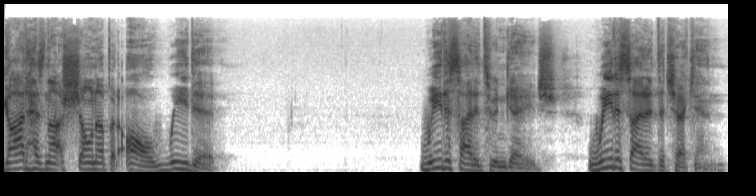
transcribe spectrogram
God has not shown up at all. We did. We decided to engage. We decided to check in.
